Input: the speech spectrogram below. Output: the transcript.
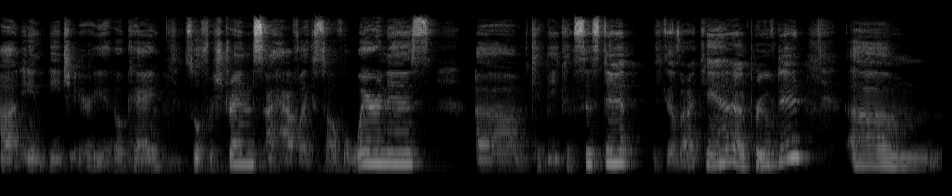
uh, in each area okay so for strengths i have like self-awareness um, can be consistent because I can. I proved it. Um,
